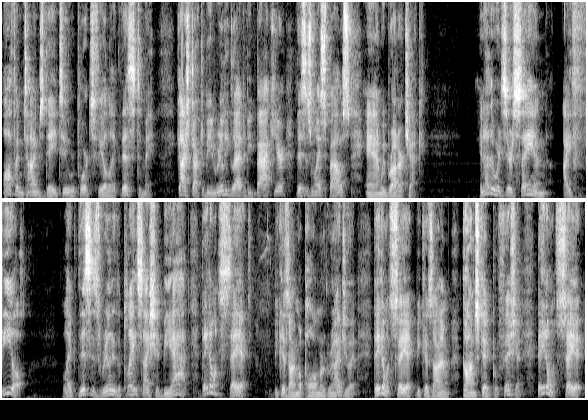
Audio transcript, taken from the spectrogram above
Oftentimes day two reports feel like this to me. Gosh dr b really glad to be back here. This is my spouse and we brought our check. In other words they're saying i feel like this is really the place I should be at. They don't say it because I'm a Palmer graduate. They don't say it because I'm Gonstead proficient. They don't say it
